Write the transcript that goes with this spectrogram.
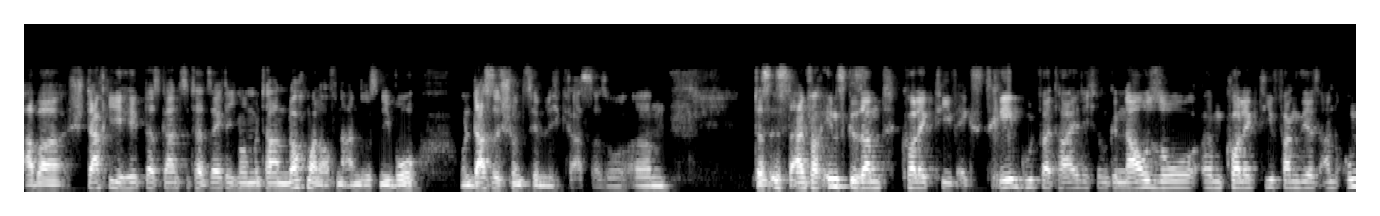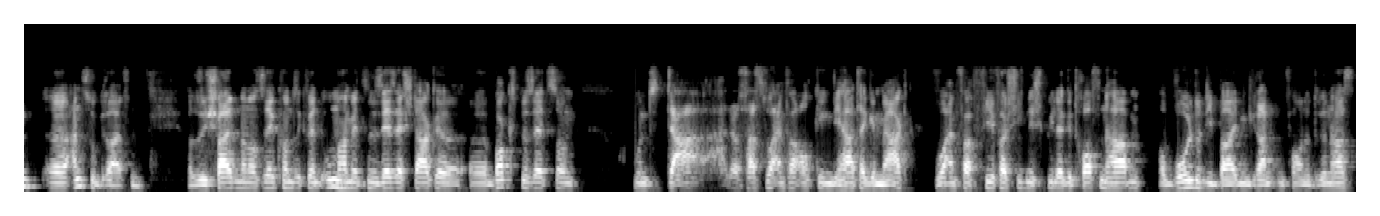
Aber Stachy hebt das Ganze tatsächlich momentan nochmal auf ein anderes Niveau. Und das ist schon ziemlich krass. Also ähm, das ist einfach insgesamt kollektiv extrem gut verteidigt und genauso ähm, kollektiv fangen sie jetzt an, um, äh, anzugreifen. Also sie schalten dann auch sehr konsequent um, haben jetzt eine sehr, sehr starke äh, Boxbesetzung. Und da, das hast du einfach auch gegen die Hertha gemerkt, wo einfach vier verschiedene Spieler getroffen haben, obwohl du die beiden Granten vorne drin hast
